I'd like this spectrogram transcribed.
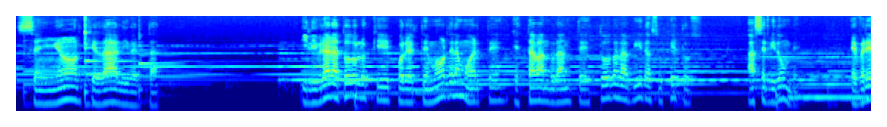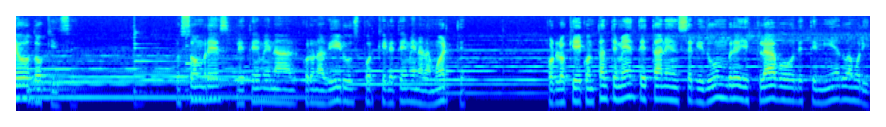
Señor que da libertad. Y librar a todos los que por el temor de la muerte estaban durante toda la vida sujetos a servidumbre. Hebreo 2.15. Los hombres le temen al coronavirus porque le temen a la muerte, por lo que constantemente están en servidumbre y esclavos de este miedo a morir,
